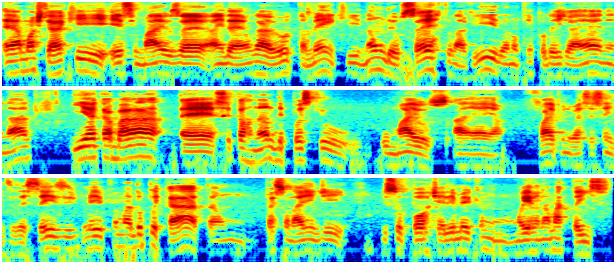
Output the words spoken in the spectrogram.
é mostrar que esse Miles é, ainda é um garoto também, que não deu certo na vida, não tem poder de aranha nem nada, e acabar é, se tornando, depois que o, o Miles vai para o universo 616, meio que uma duplicata, um personagem de, de suporte ali, meio que um, um erro na matriz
